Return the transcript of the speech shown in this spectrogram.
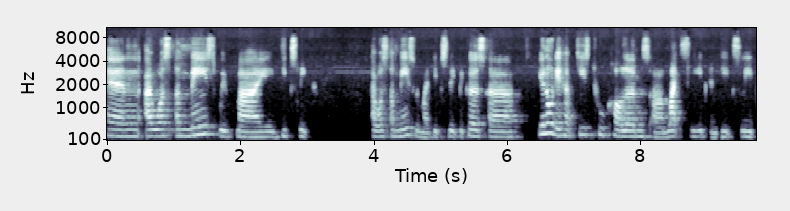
and I was amazed with my deep sleep. I was amazed with my deep sleep because, uh, you know, they have these two columns, uh, light sleep and deep sleep.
